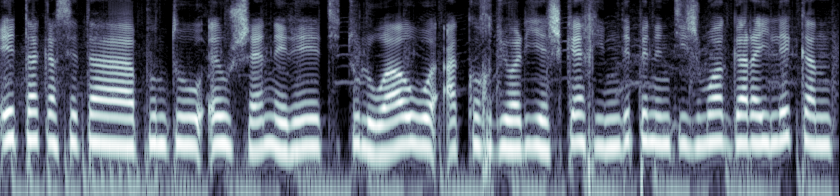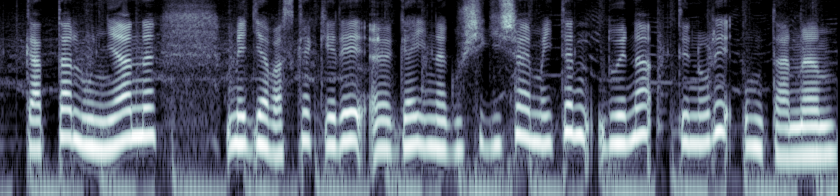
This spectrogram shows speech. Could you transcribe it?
eta kaseta puntu eusen, ere titulu hau akordioari esker independentismoa garaile kan Katalunian, media bazkak ere uh, gai nagusi gisa emaiten duena tenore untan.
